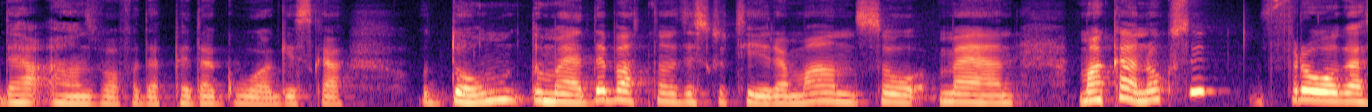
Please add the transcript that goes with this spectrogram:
det här ansvar för det pedagogiska. Och de, de här debatterna diskuterar man, så, men man kan också fråga,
